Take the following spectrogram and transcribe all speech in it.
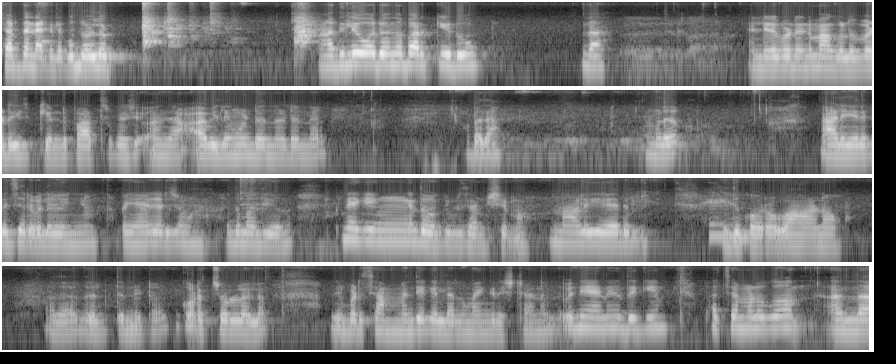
ശബ്ദം ഉണ്ടാക്കില്ല കുഞ്ഞോളും അതിൽ ഓരോന്ന് പറക്കിയിടൂ. എന്താ? എന്റെ കൂടെ എന്റെ മകൾ ഇവിടെ ഇരിക്കുന്നുണ്ട് പാത്രമൊക്കെ അവിലും കൊണ്ടുവന്നിട്ടുണ്ട് അപ്പോൾ അതാ നമ്മൾ നാളികേരമൊക്കെ ചെറുവിൽ കഴിഞ്ഞു. അപ്പോൾ ഞാൻ വിചാരിച്ചു "ആ, ഇത് മതിയോന്ന്. പിന്നെ എനിക്ക് ഇങ്ങനെ തോന്നിയൊരു സംശയം നാളികേരം ഇത് കുറവാണോ? അതായത് എടുത്തിട്ട് കുറച്ചുള്ളല്ലോ. ഇവിടെ ചമ്മന്തിയൊക്കെ എല്ലാവർക്കും ഭയങ്കര ഇഷ്ടമാണ് പിന്നെ ഞാൻ ഇതൊക്കെ പച്ചമുളകോ എന്താ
